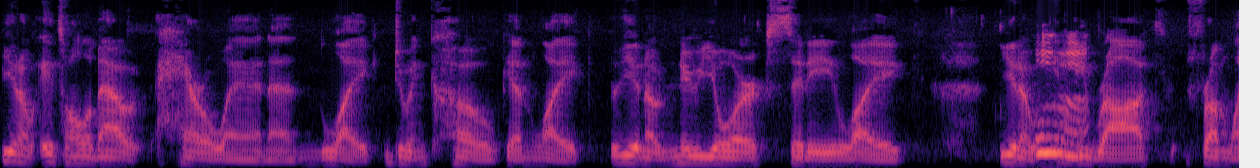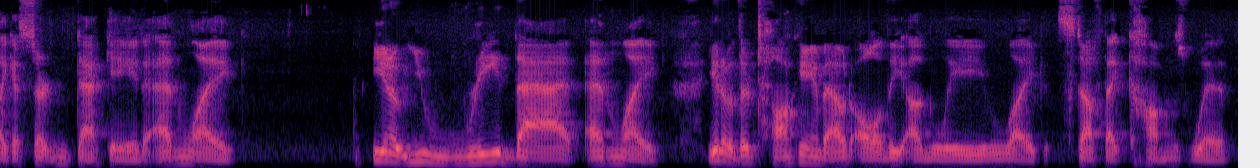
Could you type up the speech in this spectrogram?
you know, it's all about heroin and like doing coke and like, you know, New York City, like, you know, Mhm. indie rock from like a certain decade, and like, you know, you read that, and like, you know, they're talking about all the ugly like stuff that comes with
